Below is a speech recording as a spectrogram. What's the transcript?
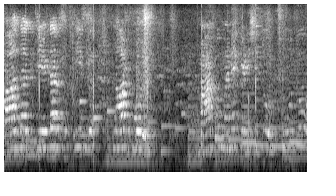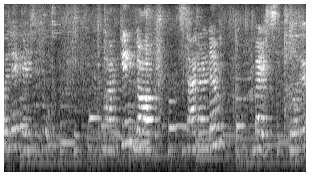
all the theaters is not gold ಮಾತು ಮನೆ ಕೆಡಿಸಿತು ಕೂತು ಒಲೆ ಕೆಡಿಸಿತು. ಮಾರ್ಕಿಂಗ್ ಡಾಗ್ ಸ್ಯಾರಡಮ್ ಬೈಟ್ಸ್ ಕೊಡ್ತಾರೆ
